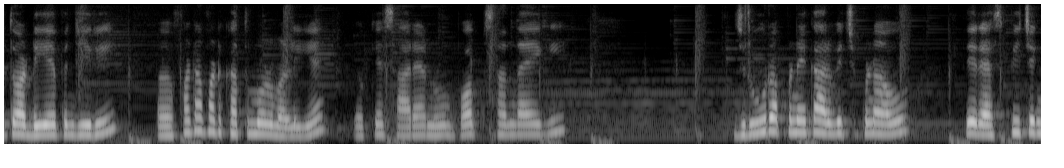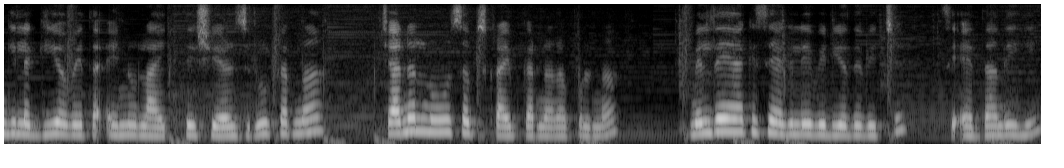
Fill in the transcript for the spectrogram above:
ਤੁਹਾਡੀ ਇਹ ਪੰਜੀਰੀ ਫਟਾਫਟ ਖਤਮ ਹੋਣ ਵਾਲੀ ਹੈ ਕਿਉਂਕਿ ਸਾਰਿਆਂ ਨੂੰ ਬਹੁਤ ਪਸੰਦ ਆਏਗੀ। ਜ਼ਰੂਰ ਆਪਣੇ ਘਰ ਵਿੱਚ ਬਣਾਓ। ਤੇ ਰੈਸਪੀ ਚੰਗੀ ਲੱਗੀ ਹੋਵੇ ਤਾਂ ਇਹਨੂੰ ਲਾਈਕ ਤੇ ਸ਼ੇਅਰ ਜ਼ਰੂਰ ਕਰਨਾ। ਚੈਨਲ ਨੂੰ ਸਬਸਕ੍ਰਾਈਬ ਕਰਨਾ ਨਾ ਭੁੱਲਣਾ। ਮਿਲਦੇ ਹਾਂ ਕਿਸੇ ਅਗਲੀ ਵੀਡੀਓ ਦੇ ਵਿੱਚ। ਸੇ ਇਦਾਂ ਦੀ ਹੀ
